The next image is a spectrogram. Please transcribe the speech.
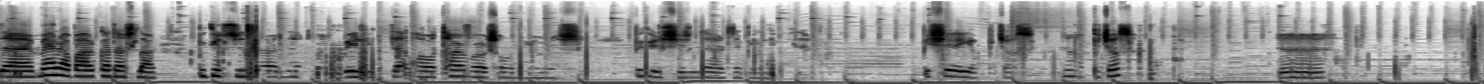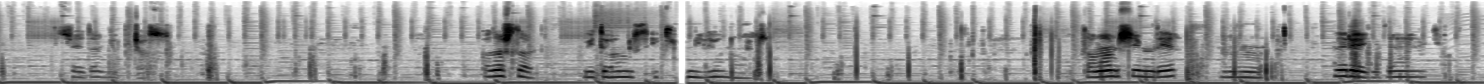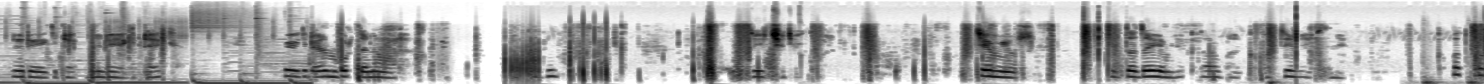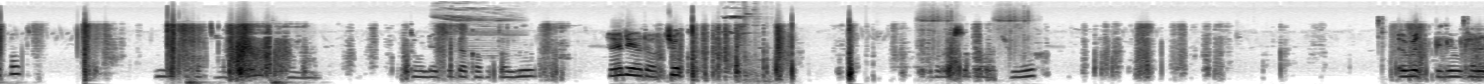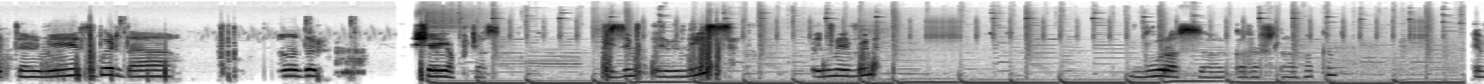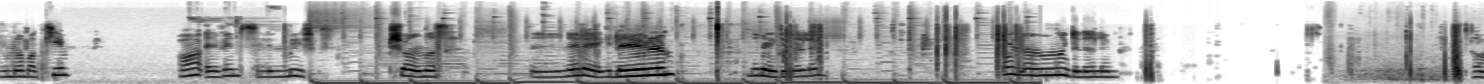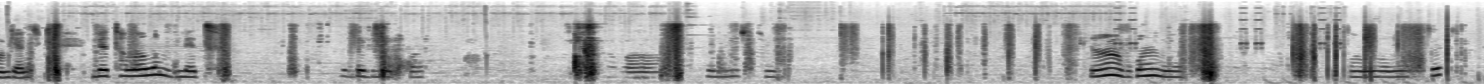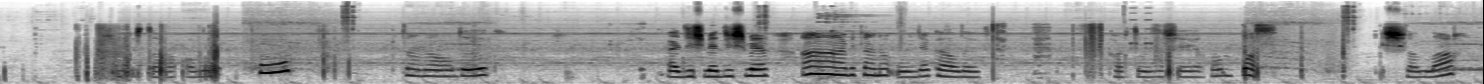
Ee, merhaba arkadaşlar. Bugün sizlerle birlikte Avatar Wars oynuyoruz. Bugün sizlerle birlikte bir şey yapacağız. Ne yapacağız? Ee, şeyden yapacağız. Arkadaşlar videomuz 2 milyon oldu. Tamam şimdi hmm, nereye gidelim? Nereye gidelim? Nereye gidelim? Nereye gidelim? Burada ne var? Bakalım. Burada içecek var. İçemiyoruz. Burada da yemekler var. Kapatayım hepsini. Kapat kapat. Şimdi kapatalım. Tuvaleti de kapatalım. Her yer açık. Burası da açık. Evet bizim karakterimiz burada. Ama dur. Şey yapacağız. Bizim evimiz benim evim burası arkadaşlar bakın. Evime bakayım. Aa evim silinmiş. Bir şey olmaz. Ee, nereye gidelim? Nereye gidelim? Oyunlarına gidelim. Tamam geldik. Bilet alalım bilet. Burada bilet var. Tamam. Ben istiyorum? Ha bu olmuyor. Tamam onu yaptık. Şimdi sağ alalım. Hop. Bir tane aldık. Düşme düşme. Aa bir tane oyuncak aldık. Kartımızı şey yapalım. Bas. İnşallah.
